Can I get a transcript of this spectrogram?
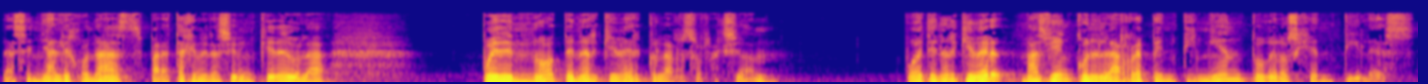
La señal de Jonás para esta generación incrédula puede no tener que ver con la resurrección, puede tener que ver más bien con el arrepentimiento de los gentiles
